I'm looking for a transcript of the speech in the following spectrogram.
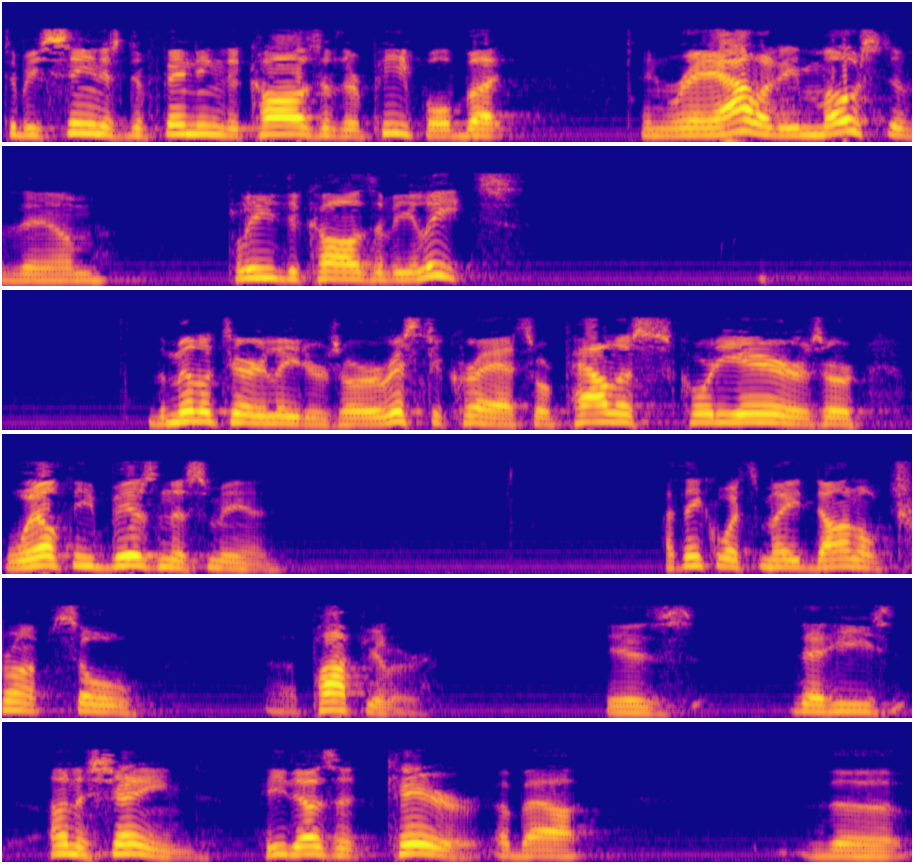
to be seen as defending the cause of their people, but in reality, most of them plead the cause of elites. The military leaders, or aristocrats, or palace courtiers, or wealthy businessmen. I think what's made Donald Trump so uh, popular is that he's unashamed. He doesn't care about the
